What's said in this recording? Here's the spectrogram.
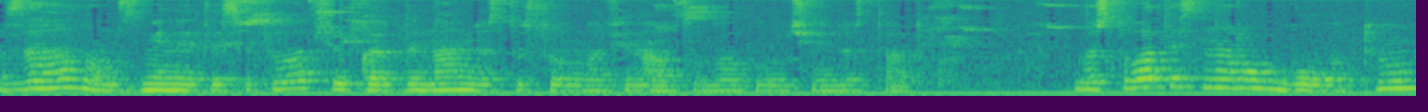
Загалом змінити ситуацію кардинально стосовно фінансового получення достатку. Влаштуватись на роботу,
